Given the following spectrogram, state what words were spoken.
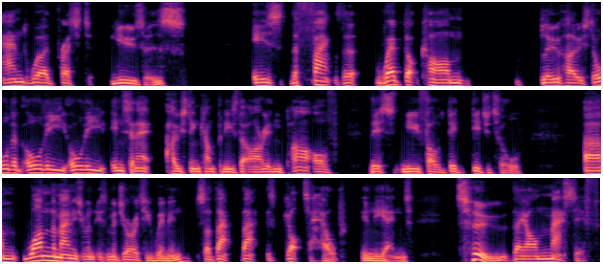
and WordPress users is the fact that web.com, Bluehost, all the all the all the internet hosting companies that are in part of this new fold di- digital um, one, the management is majority women, so that that has got to help in the end. Two, they are massive.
